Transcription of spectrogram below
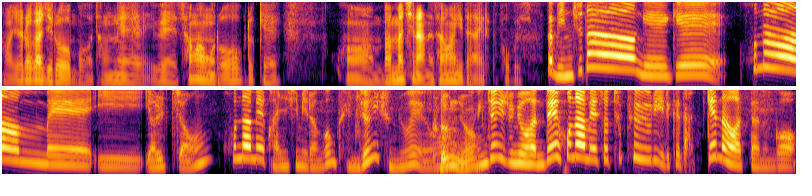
어, 여러 가지로 뭐 당내외 상황으로 그렇게 어, 만만치는 않은 상황이다 이렇게 보고 있습니다. 그러니까 민주당에게 호남의 이 열정, 호남의 관심이란 건 굉장히 중요해요. 그럼요. 굉장히 중요한데 호남에서 투표율이 이렇게 낮게 나왔다는 거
